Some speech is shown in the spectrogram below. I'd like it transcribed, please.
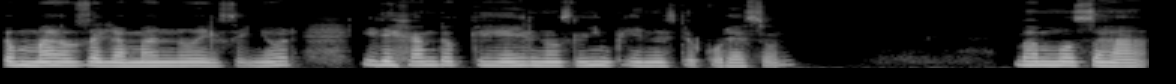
Tomados de la mano del Señor y dejando que Él nos limpie nuestro corazón. Vamos a,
